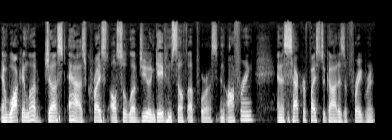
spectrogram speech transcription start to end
and walk in love, just as Christ also loved you and gave himself up for us, an offering and a sacrifice to God is a fragrant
